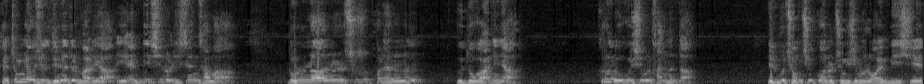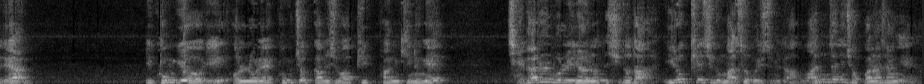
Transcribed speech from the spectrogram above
대통령실 니네들 말이야. 이 MBC를 희생 삼아 논란을 수습하려는 의도가 아니냐. 그런 의구심을 갖는다. 일부 정치권을 중심으로 MBC에 대한 이 공격이 언론의 공적 감시와 비판 기능에 재갈을 물리려는 시도다. 이렇게 지금 맞서고 있습니다. 완전히 적반하장이에요.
